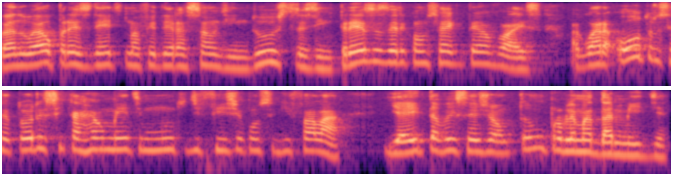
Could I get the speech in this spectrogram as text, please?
Quando é o presidente de uma federação de indústrias e empresas, ele consegue ter a voz. Agora, outros setores fica realmente muito difícil conseguir falar. E aí talvez seja um, um problema da mídia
